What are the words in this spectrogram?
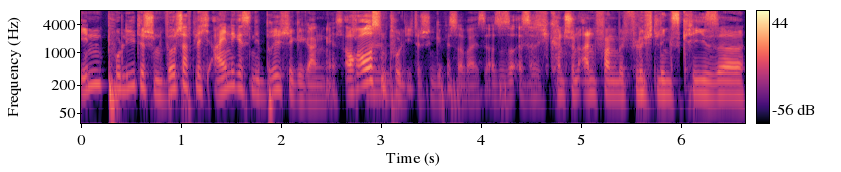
innenpolitisch und wirtschaftlich einiges in die Brüche gegangen ist. Auch außenpolitisch in gewisser Weise. Also, also ich kann schon anfangen mit Flüchtlingskrise,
